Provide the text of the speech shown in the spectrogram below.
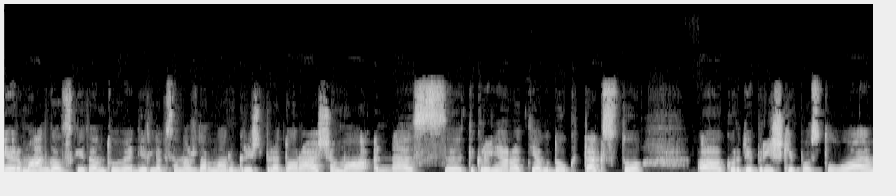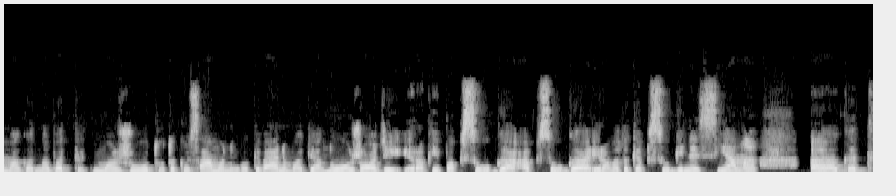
Ir man gal skaitant tų Veditlevsen, aš dar noriu grįžti prie to rašymo, nes tikrai nėra tiek daug tekstų, kur taip ryškiai postuluojama, kad nuo pat mažų tų tokių sąmoningų gyvenimo dienų žodžiai yra kaip apsauga. Apsauga yra va tokia apsauginė siena, kad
